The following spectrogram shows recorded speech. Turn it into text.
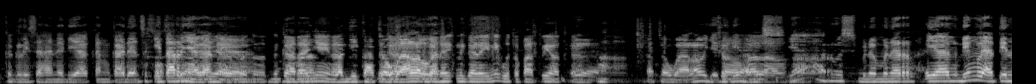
kegelisahannya dia akan keadaan sekitarnya kan Iya, ya. betul. Negaranya yang lagi kacau negara, balau kan. negara, negara ini butuh patriot kan. Iya. Ah, Kacau balau jadi Kacau dia harus balau. ya Ah. harus benar-benar yang dia ngeliatin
